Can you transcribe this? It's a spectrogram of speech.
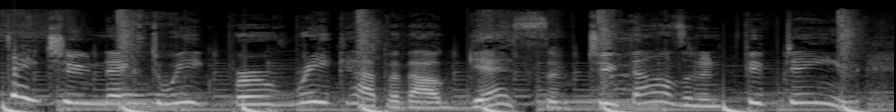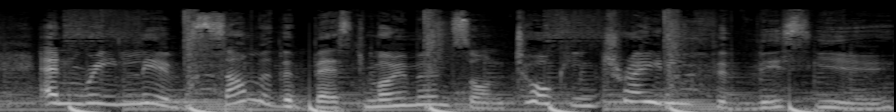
Stay tuned next week for a recap of our guests of 2015 and relive some of the best moments on Talking Trading for this year.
